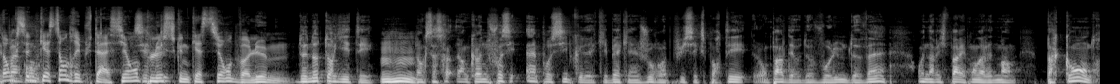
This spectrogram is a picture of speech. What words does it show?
Donc, c'est une question de réputation plus qu'une question de volume. De notoriété. Mhm. Mm -hmm. Donc, ça sera, encore une fois, c'est impossible que le Québec, un jour, puisse exporter... On parle de, de volume de vin, on n'arrive pas à répondre à la demande. Par contre...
